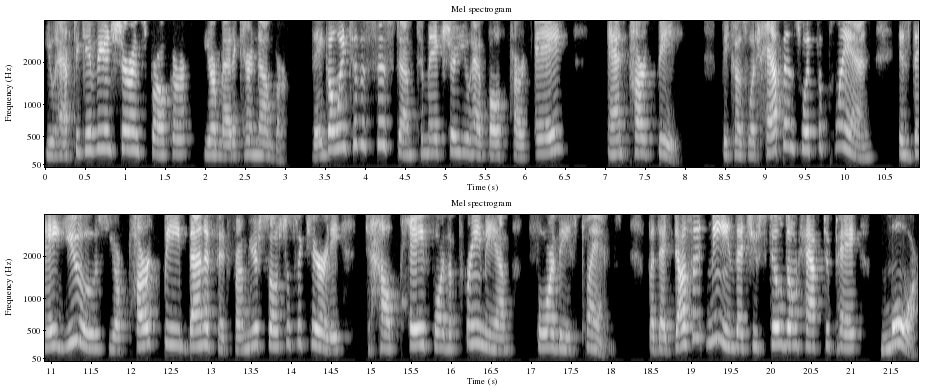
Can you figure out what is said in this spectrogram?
you have to give the insurance broker your Medicare number. They go into the system to make sure you have both Part A and Part B because what happens with the plan is they use your Part B benefit from your Social Security to help pay for the premium for these plans. But that doesn't mean that you still don't have to pay more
